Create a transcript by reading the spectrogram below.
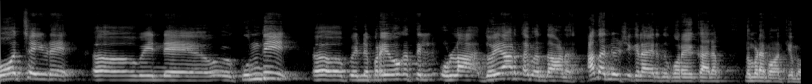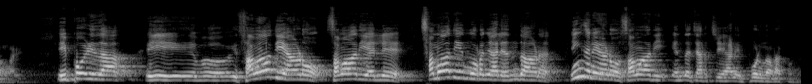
ബോച്ചയുടെ പിന്നെ കുന്തി പിന്നെ പ്രയോഗത്തിൽ ഉള്ള ദ്വയാർത്ഥം എന്താണ്? അത് അന്വേഷിക്കലായിരുന്നു കുറേ കാലം നമ്മുടെ മാധ്യമങ്ങൾ. ഇപ്പോഴിതാ ഈ സമാധിയാണോ? സമാധി അല്ലേ സമാധി എന്ന് പറഞ്ഞാൽ എന്താണ്? ഇങ്ങനെയാണോ സമാധി എന്ന ചർച്ചയാണ് ഇപ്പോൾ നടക്കുന്നത്.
